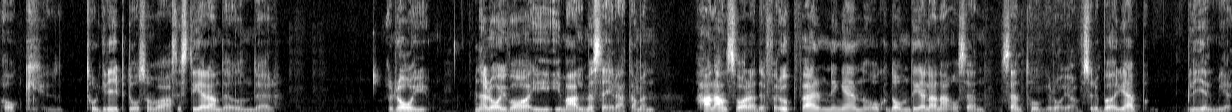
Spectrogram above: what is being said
och Tor Grip då som var assisterande under Roy när Roy var i, i Malmö säger att amen, han ansvarade för uppvärmningen och de delarna och sen, sen tog Roy över. Så det börjar bli en mer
